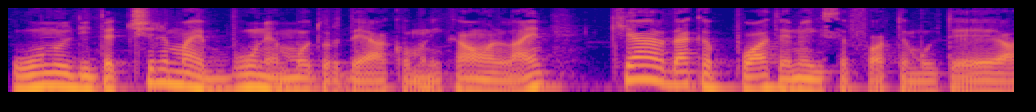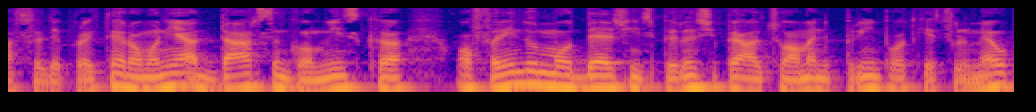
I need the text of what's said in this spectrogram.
unul dintre cele mai bune moduri de a comunica online, chiar dacă poate nu există foarte multe astfel de proiecte în România, dar sunt convins că oferind un model și inspirând și pe alți oameni prin podcastul meu,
